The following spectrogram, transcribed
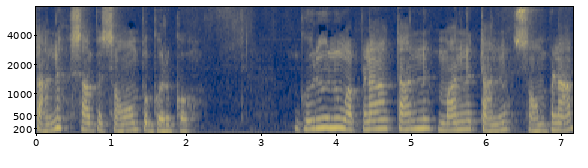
ਧਨ ਸਭ ਸੌਂਪ ਗੁਰ ਕੋ। ਗੁਰੂ ਨੂੰ ਆਪਣਾ ਤਨ ਮਨ ਧਨ ਸੌਂਪਣਾ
